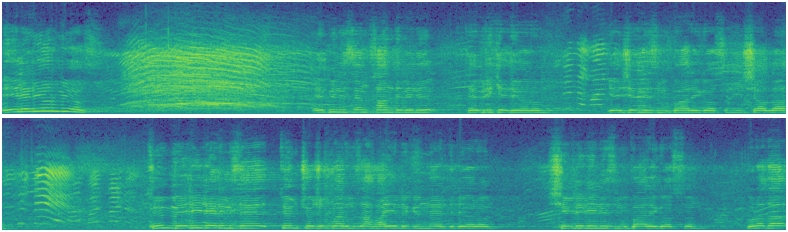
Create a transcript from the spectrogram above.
Eğleniyor muyuz? Hepinizin kandilini tebrik ediyorum. Geceniz mübarek olsun inşallah. Tüm velilerimize, tüm çocuklarımıza hayırlı günler diliyorum. Şivliliğiniz mübarek olsun. Burada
